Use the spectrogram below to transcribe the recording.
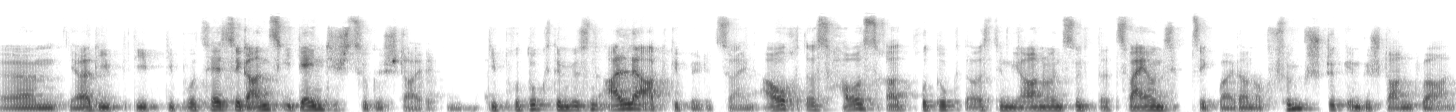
ähm, ja, die, die, die Prozesse ganz identisch zu gestalten. Die Produkte müssen alle abgebildet sein. Auch das Hausratprodukt aus dem Jahr 1972, weil da noch fünf Stück im Bestand waren,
